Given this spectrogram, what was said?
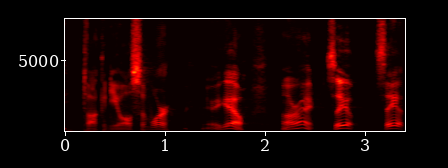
talking to you all some more. There you go. All right. See you. See ya.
